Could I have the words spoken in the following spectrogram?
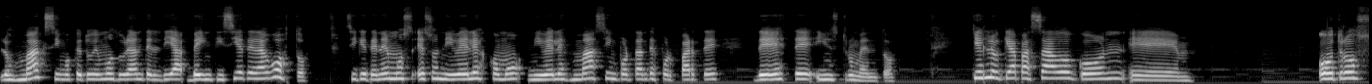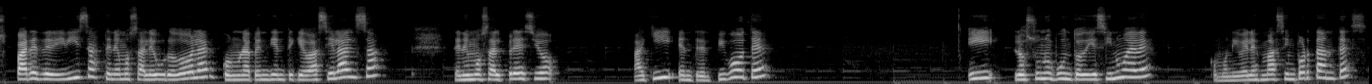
los máximos que tuvimos durante el día 27 de agosto. Así que tenemos esos niveles como niveles más importantes por parte de este instrumento. ¿Qué es lo que ha pasado con eh, otros pares de divisas? Tenemos al euro dólar con una pendiente que va hacia el alza. Tenemos al precio aquí entre el pivote y los 1.19 como niveles más importantes.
